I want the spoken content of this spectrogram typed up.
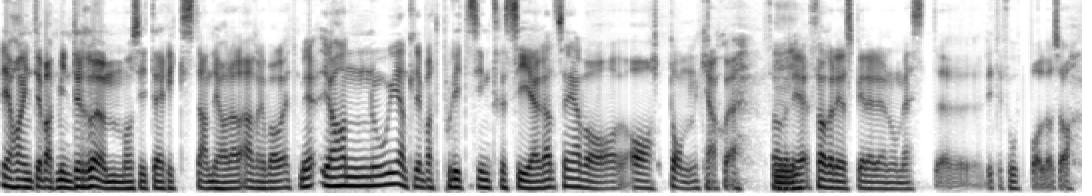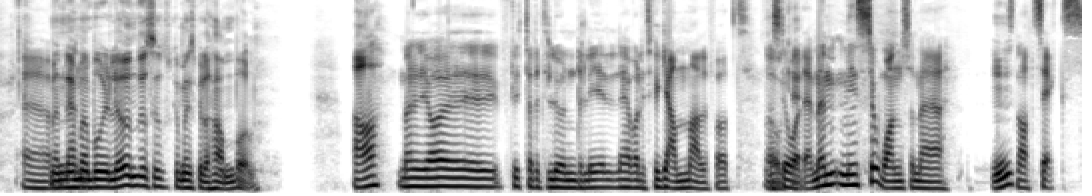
Det har inte varit min dröm att sitta i riksdagen. Det har det aldrig varit. Men jag har nog egentligen varit politiskt intresserad sedan jag var 18 kanske. Före, Mm. det, före det spelade jag nog mest eh, lite fotboll och så. Eh, Men när man bor i Lund så ska man ju spela handboll. Ja, men jag flyttade till Lund när jag var lite för gammal för att förstå okej. det. Men min son som är Mm. snart sex,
